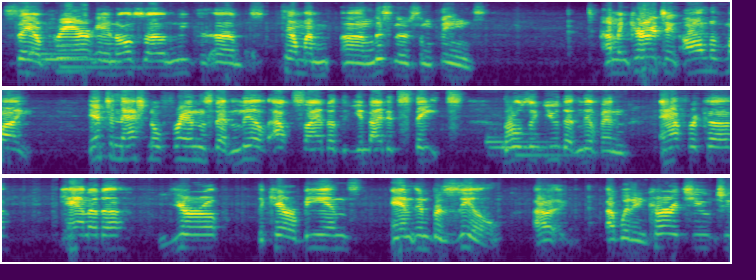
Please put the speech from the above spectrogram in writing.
say a prayer, and also I need to um, tell my uh, listeners some things. I'm encouraging all of my international friends that live outside of the United States, those of you that live in Africa, Canada, Europe, the Caribbeans, and in Brazil. I, I would encourage you to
